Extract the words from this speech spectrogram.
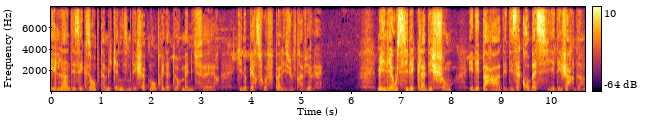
est l'un des exemples d'un mécanisme d'échappement aux prédateurs mammifères qui ne perçoivent pas les ultraviolets. Mais il y a aussi l'éclat des champs et des parades et des acrobaties et des jardins.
